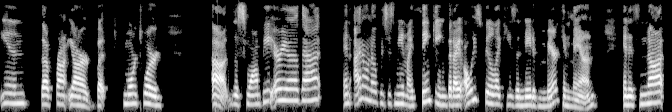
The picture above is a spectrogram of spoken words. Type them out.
in the front yard, but more toward, uh, the swampy area of that. And I don't know if it's just me and my thinking, but I always feel like he's a Native American man and it's not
